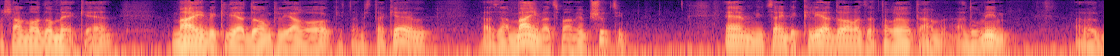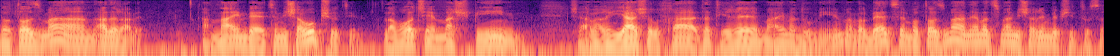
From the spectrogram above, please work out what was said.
משל מאוד דומה, כן? מים בכלי אדום, כלי ירוק, אתה מסתכל, אז המים עצמם הם פשוטים. הם נמצאים בכלי אדום, אתה רואה אותם אדומים, אבל באותו זמן, אדרבה. המים בעצם נשארו פשוטים, למרות שהם משפיעים, שהראייה שלך אתה תראה מים אדומים, אבל בעצם באותו זמן הם עצמם נשארים בפשיטוסי.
